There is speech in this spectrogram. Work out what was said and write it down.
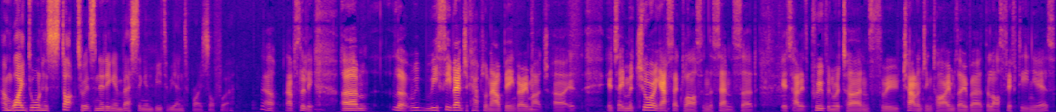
and why Dawn has stuck to its knitting investing in B2B enterprise software. Yeah, absolutely. Um, look, we, we see venture capital now being very much uh, it, it's a maturing asset class in the sense that it's had its proven returns through challenging times over the last 15 years.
